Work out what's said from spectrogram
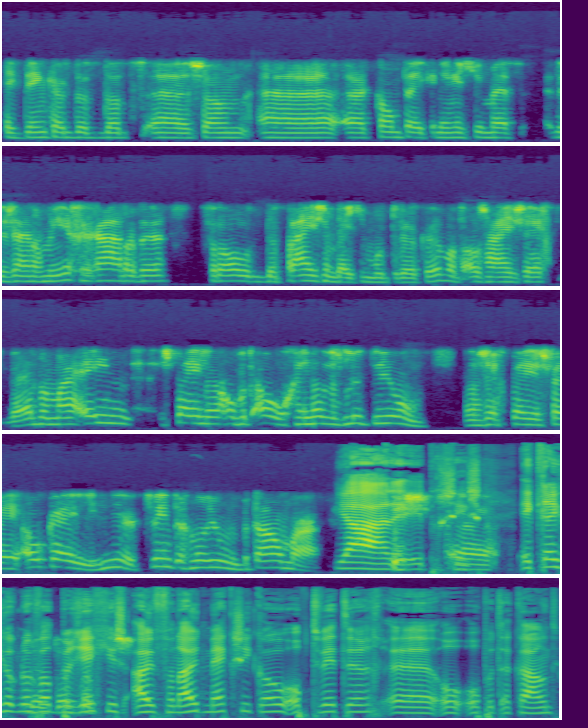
Ik denk ook dat, dat eh, zo'n eh, eh, kanttekeningetje met er zijn nog meer gegadigden, vooral de prijs een beetje moet drukken. Want als hij zegt, we hebben maar één speler op het oog en dat is Luc de Jong. Dan zegt PSV, oké, hier, 20 miljoen, betaal maar. Ja, nee, Dus, precies. Ik kreeg ook nog dat- wat dat- dat- berichtjes uit, vanuit Mexico op Twitter, op het account,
